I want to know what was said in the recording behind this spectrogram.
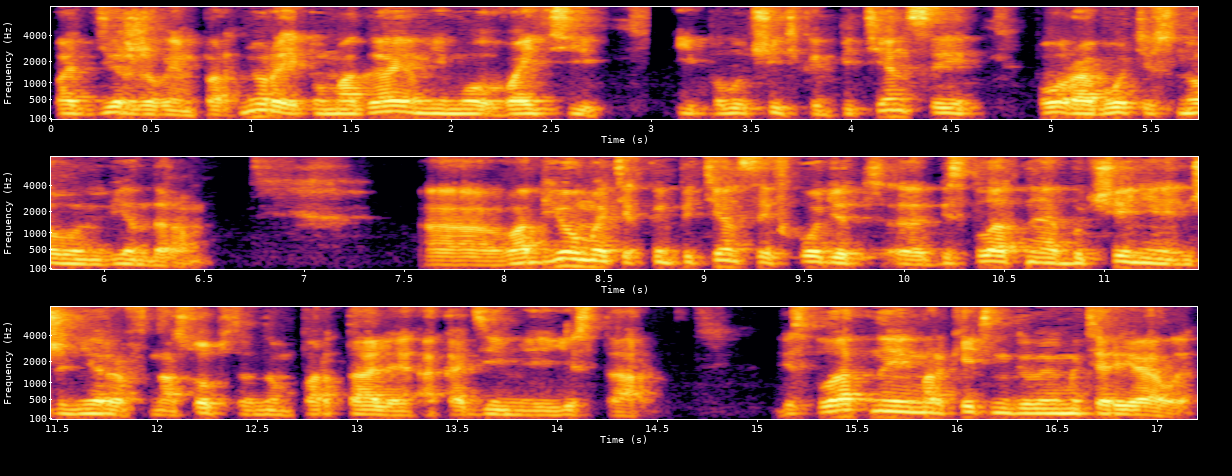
поддерживаем партнера и помогаем ему войти и получить компетенции по работе с новым вендором. А, в объем этих компетенций входит э, бесплатное обучение инженеров на собственном портале Академии ЕСТАР, бесплатные маркетинговые материалы.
